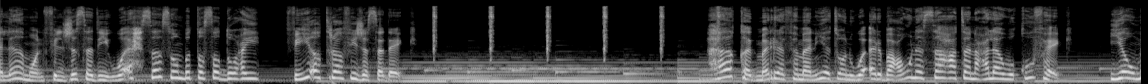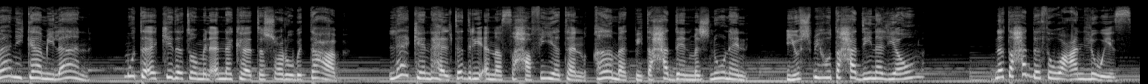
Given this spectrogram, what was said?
آلام في الجسد وإحساس بالتصدع في أطراف جسدك. ها قد مر ثمانية وأربعون ساعة على وقوفك. يومان كاملان. متأكدة من أنك تشعر بالتعب. لكن هل تدري أن صحفية قامت بتحد مجنون يشبه تحدينا اليوم؟ نتحدث عن لويز.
